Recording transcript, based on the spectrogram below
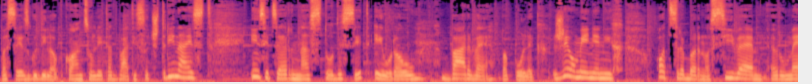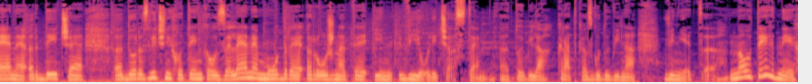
pa se je zgodila ob koncu leta 2013 in sicer na 110 evrov. Barve pa poleg že omenjenih od srebrno-sive, rumene, rdeče eh, do različnih otenkov zelene, modre, rožnate in vijoličaste. Eh, to je bila kratka zgodovina vinjet. No, v teh dneh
